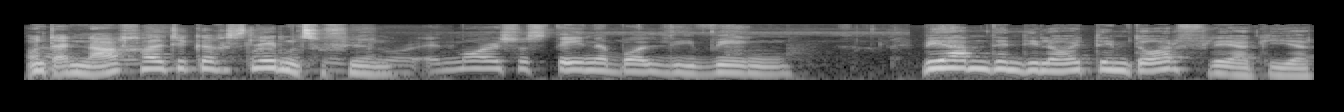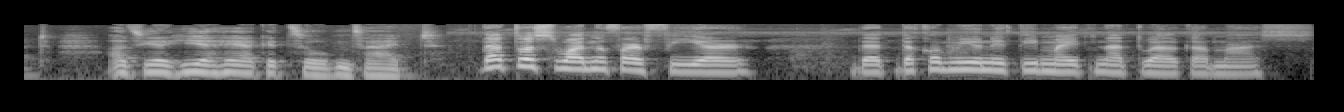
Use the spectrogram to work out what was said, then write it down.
und ein nachhaltigeres Leben zu führen. Wie haben denn die Leute im Dorf reagiert, als ihr hierher gezogen seid? That was one of our fear that the community might not welcome us.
